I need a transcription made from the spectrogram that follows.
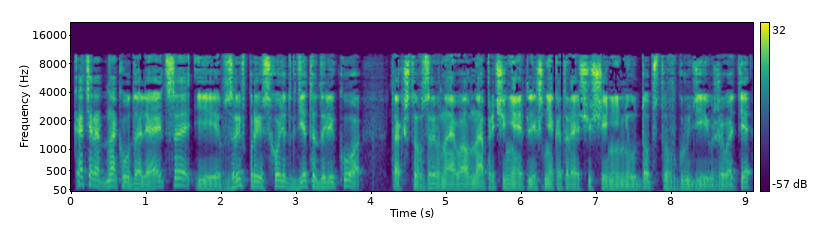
Катер, однако, удаляется, и взрыв происходит где-то далеко – так что взрывная волна причиняет лишь некоторое ощущение неудобства в груди и в животе,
